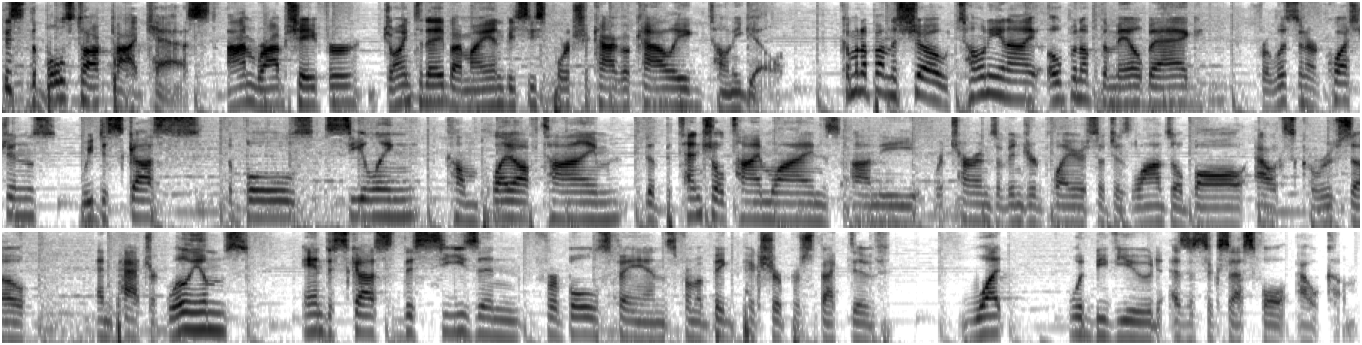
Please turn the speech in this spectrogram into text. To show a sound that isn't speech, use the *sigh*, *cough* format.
This is the Bulls Talk Podcast. I'm Rob Schaefer, joined today by my NBC Sports Chicago colleague, Tony Gill. Coming up on the show, Tony and I open up the mailbag for listener questions. We discuss the Bulls' ceiling come playoff time, the potential timelines on the returns of injured players such as Lonzo Ball, Alex Caruso, and Patrick Williams, and discuss this season for Bulls fans from a big picture perspective. What would be viewed as a successful outcome?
